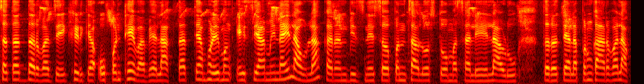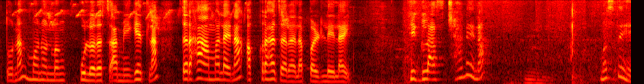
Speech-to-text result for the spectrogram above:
सतत दरवाजे खिडक्या ओपन ठेवाव्या लागतात. त्यामुळे मग ए सी आम्ही नाही लावला कारण बिझनेस पण चालू असतो मसाले लाडू तर त्याला पण गारवा लागतो ना म्हणून मग कूलरच आम्ही घेतला. तर हा आम्हाला आहे ना अकरा हजाराला पडलेला आहे. ही ग्लास छान आहे ना? मस्त आहे.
